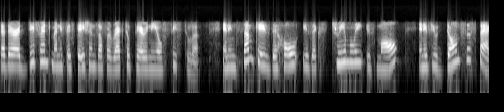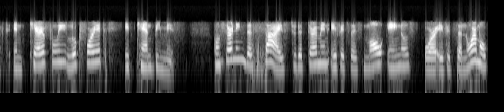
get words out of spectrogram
that there are different manifestations of a rectal perineal fistula. And in some cases, the hole is extremely small. And if you don't suspect and carefully look for it, it can be missed. Concerning the size to determine if it's a small anus or if it's a normal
